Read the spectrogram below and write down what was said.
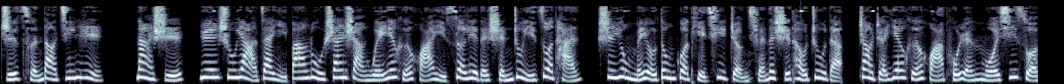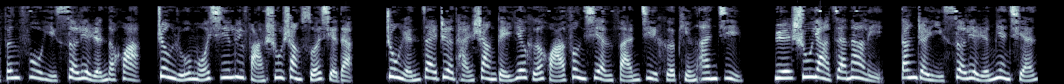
直存到今日。那时。约书亚在以巴路山上为耶和华以色列的神筑一座坛，是用没有动过铁器整全的石头筑的，照着耶和华仆人摩西所吩咐以色列人的话，正如摩西律法书上所写的。众人在这坛上给耶和华奉献燔祭和平安祭。约书亚在那里当着以色列人面前，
